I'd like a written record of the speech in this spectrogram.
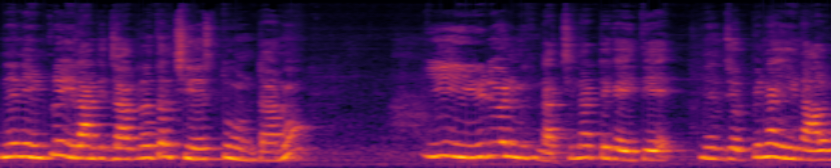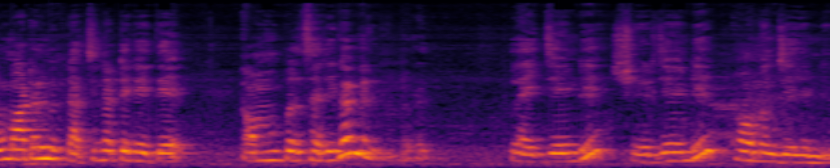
నేను ఇంట్లో ఇలాంటి జాగ్రత్తలు చేస్తూ ఉంటాను. ఈ వీడియోని మీకు నచ్చినట్టుగా అయితే నేను చెప్పిన ఈ నాలుగు మాటలు మీకు నచ్చినట్టుగా అయితే కంపల్సరీగా మీరు లైక్ చేయండి షేర్ చేయండి కామెంట్ చేయండి.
